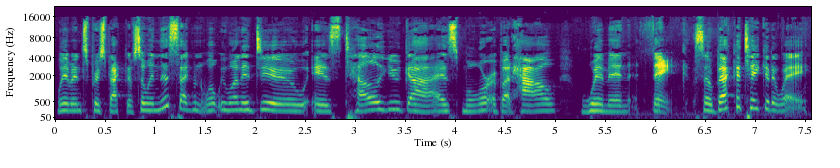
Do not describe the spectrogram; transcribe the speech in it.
women's perspective. So in this segment, what we want to do is tell you guys more about how women think. So, Becca, take it away.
